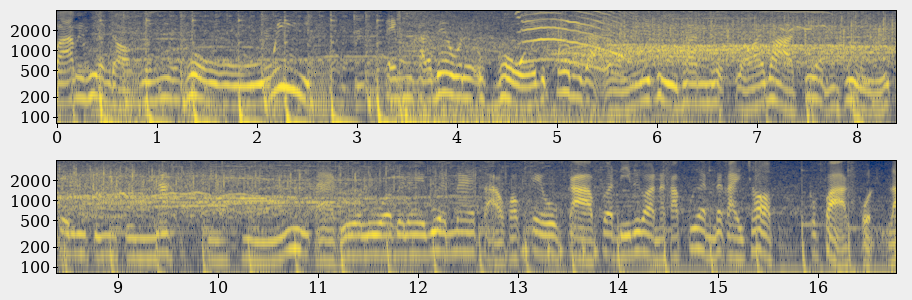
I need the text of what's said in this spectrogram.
บาไม่เพื่อนดอกนี้ โอ้โหเต็มคาราเบลเลย โอ้โหซุปเปอร์เมกะ สี่พันหกร้อยบาทเพื่อนหูเป็นจริงๆนะแตกรัวๆไปเลยเพื่อนแม่สาวค็อกเทลกราบสวัสดีไปก่อนนะครับ เพื่อนถ้าใครชอบก็ฝากกดไล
